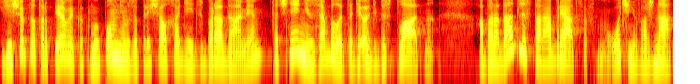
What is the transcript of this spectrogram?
Еще Петр I, как мы помним, запрещал ходить с бородами. Точнее, нельзя было это делать бесплатно. А борода для старообрядцев ну, очень важна.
